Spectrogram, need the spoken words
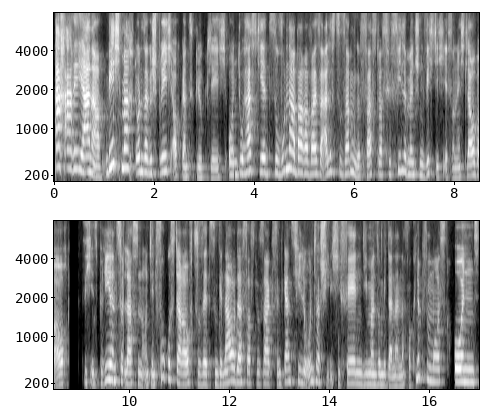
Ach, Ariana, mich macht unser Gespräch auch ganz glücklich. Und du hast jetzt so wunderbarerweise alles zusammengefasst, was für viele Menschen wichtig ist. Und ich glaube auch, sich inspirieren zu lassen und den Fokus darauf zu setzen. Genau das, was du sagst, sind ganz viele unterschiedliche Fäden, die man so miteinander verknüpfen muss. Und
